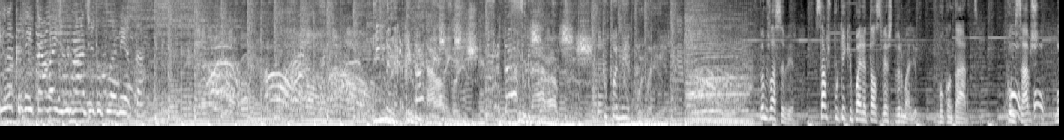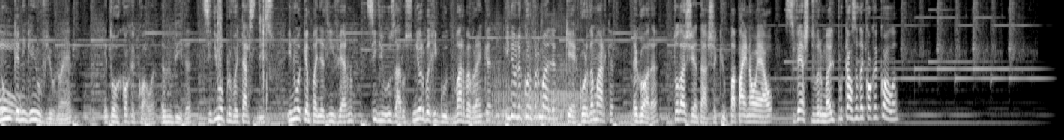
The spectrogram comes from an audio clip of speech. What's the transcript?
Inacreditáveis verdades do planeta. Inacreditáveis. Verdades. Verdades. Do planeta. Vamos lá saber. Sabes porquê que o Pai Natal se veste de vermelho? Vou contar-te. Como sabes, nunca ninguém o viu, não é? Então a Coca-Cola, a bebida, decidiu aproveitar-se disso e numa campanha de inverno decidiu usar o senhor barrigudo de barba branca e deu-lhe a cor vermelha, que é a cor da marca. Agora, toda a gente acha que o Papai Noel se veste de vermelho por causa da Coca-Cola.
